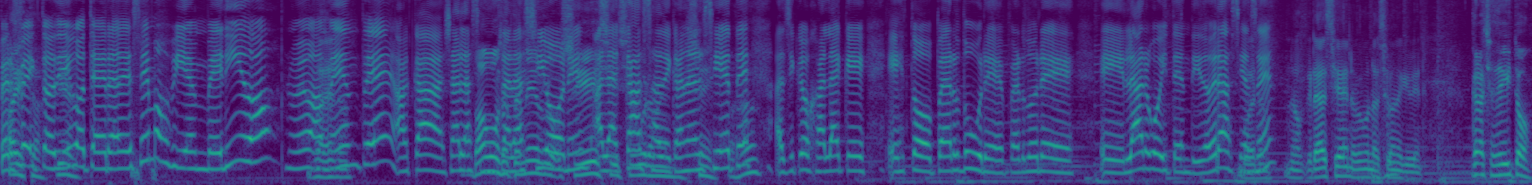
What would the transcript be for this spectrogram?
Perfecto, Diego, te agradecemos. Bienvenido nuevamente acá ya las instalaciones, a, la casa de Canal 7. Así que ojalá que esto perdure, perdure eh, largo y tendido. Gracias, ¿eh? No, gracias, nos vemos la semana que viene. Gracias, Edito.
